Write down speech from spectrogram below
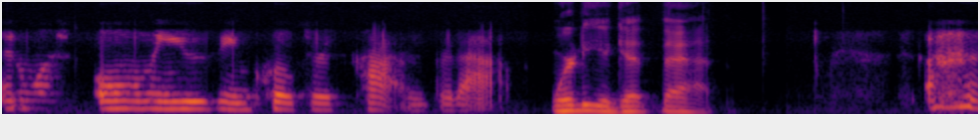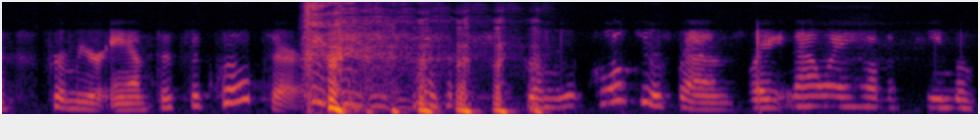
and we're only using quilter's cotton for that. Where do you get that? from your aunt that's a quilter, from your quilter friends. Right now, I have a team of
